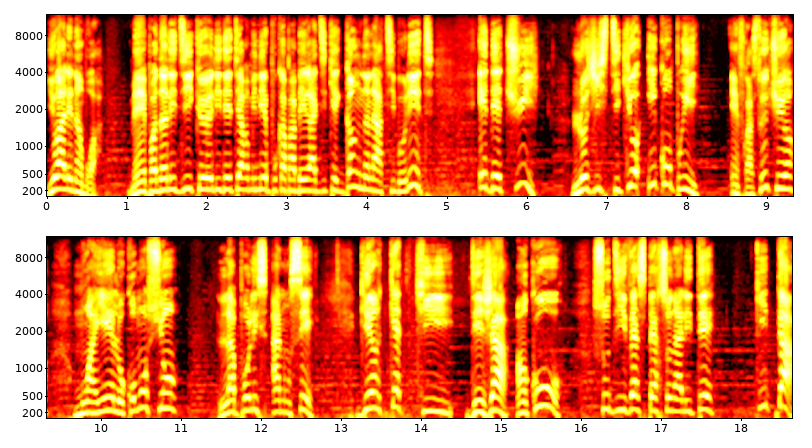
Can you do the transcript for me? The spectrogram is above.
yo ale nan broa. Men padan li di ke li determine pou kapab eradike gang nan la tibonit, e detui logistik yo, y kompri infrastruktur, mwayen lokomosyon, la polis anonsè gen anket ki deja an kour sou divers personalite ki ta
